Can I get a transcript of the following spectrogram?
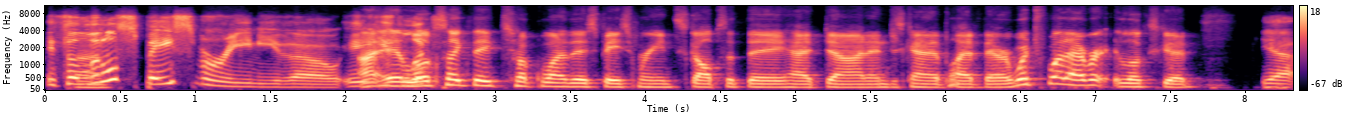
It's a Uh, little space marine though. It, Uh, it looks like they took one of the Space Marine sculpts that they had done and just kind of applied it there. Which, whatever, it looks good. yeah.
